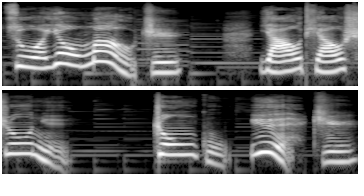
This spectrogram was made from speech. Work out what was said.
左右芼之。窈窕淑女，钟鼓乐之。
